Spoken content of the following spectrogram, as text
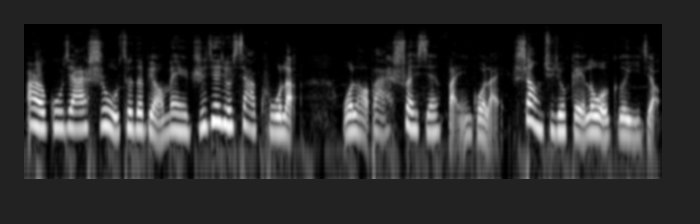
二姑家十五岁的表妹直接就吓哭了。我老爸率先反应过来，上去就给了我哥一脚，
